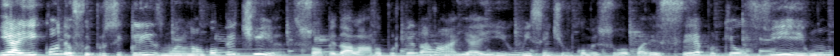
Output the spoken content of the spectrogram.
E aí, quando eu fui para o ciclismo, eu não competia, só pedalava por pedalar. E aí o incentivo começou a aparecer porque eu vi um,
